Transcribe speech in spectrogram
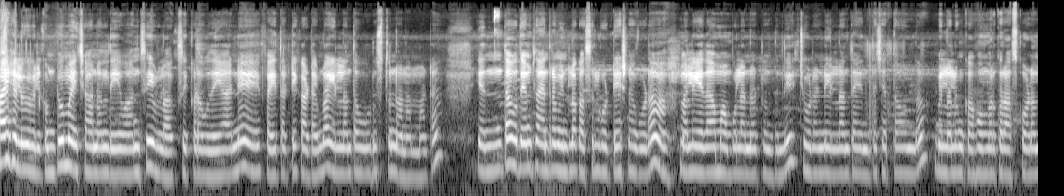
Hi hello welcome to my channel Devansi vlogs. ఇక్కడ ఉదయాన్నే ఫైవ్ థర్టీకి ఆ టైంలో ఇల్లంతా ఊడుస్తున్నాను అనమాట ఎంత ఉదయం సాయంత్రం ఇంట్లోకి అస్సలు కొట్టేసినా కూడా మళ్ళీ ఏదో మామూలు అన్నట్టు ఉంటుంది. చూడండి ఇల్లంతా ఎంత చెత్త ఉందో. పిల్లలు ఇంకా హోంవర్క్ రాసుకోవడం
